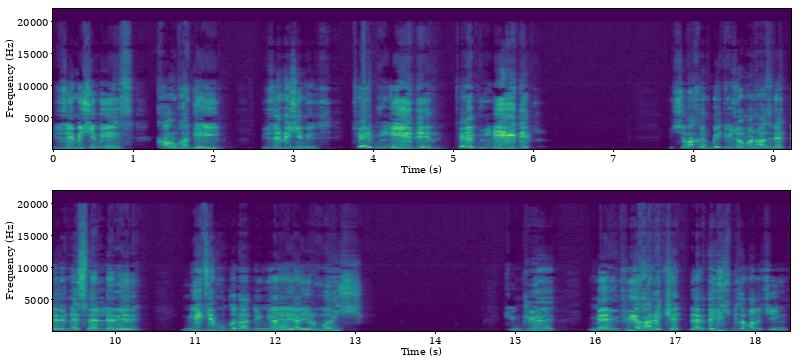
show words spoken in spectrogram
Bizim işimiz kavga değil. Bizim işimiz tebliğdir, tebliğdir. İşte bakın Bediüzzaman Hazretleri'nin eserleri niçin bu kadar dünyaya yayılmış? Çünkü menfi hareketlerde hiçbir zaman için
